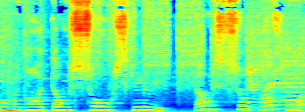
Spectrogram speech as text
Oh my god, that was so scary. That was so close to us.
